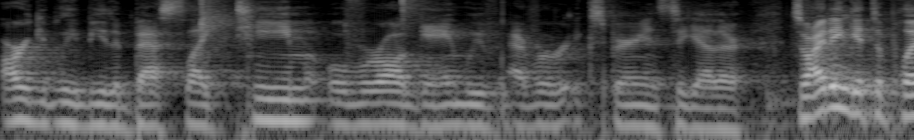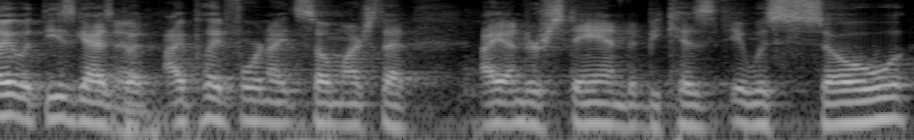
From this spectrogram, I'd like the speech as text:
arguably be the best like team overall game we've ever experienced together. So I didn't get to play with these guys, but I played Fortnite so much that I understand because it was so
